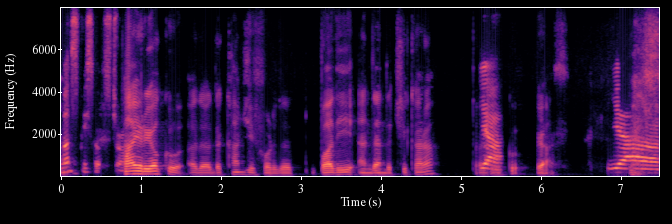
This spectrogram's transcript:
must be so strong. Tairyoku, uh, the, the kanji for the body and then the chikara. Yeah. Yes. Yeah,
